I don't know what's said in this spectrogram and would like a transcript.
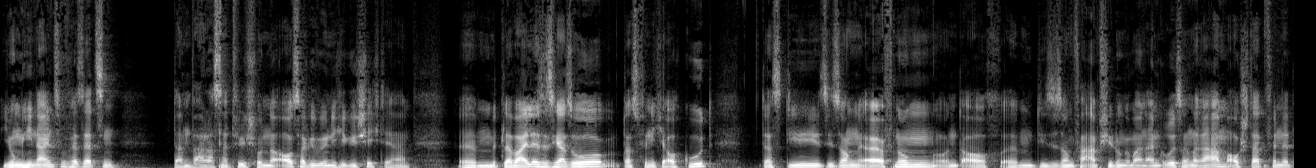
Jungen hineinzuversetzen, dann war das natürlich schon eine außergewöhnliche Geschichte. Ja. Ähm, mittlerweile ist es ja so, das finde ich ja auch gut, dass die Saisoneröffnung und auch ähm, die Saisonverabschiedung immer in einem größeren Rahmen auch stattfindet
